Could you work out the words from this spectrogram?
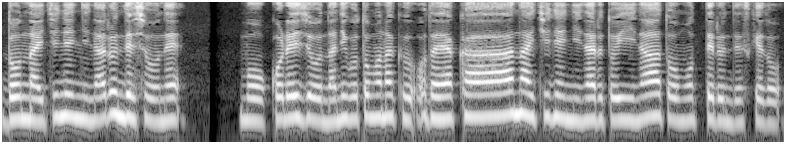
どんな一年になるんでしょうね。もうこれ以上何事もなく穏やかな一年になるといいなと思ってるんですけど、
